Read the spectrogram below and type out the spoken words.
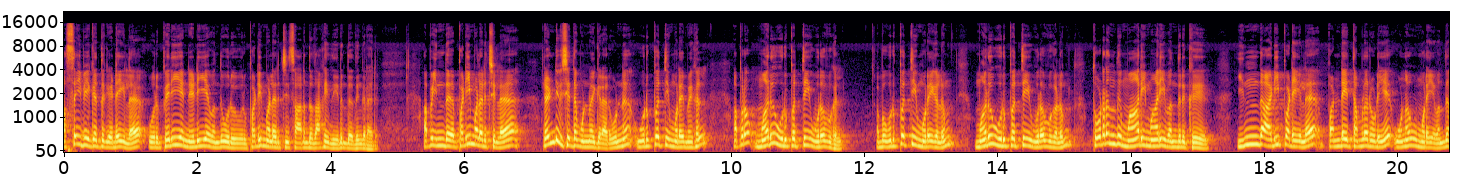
அசைவீகத்துக்கு இடையில் ஒரு பெரிய நெடிய வந்து ஒரு ஒரு படிமலர்ச்சி சார்ந்ததாக இது இருந்ததுங்கிறாரு. அப்போ இந்த படிமலர்ச்சியில் ரெண்டு விஷயத்தை முன்வைக்கிறார். ஒன்று உற்பத்தி முறைமைகள் அப்புறம் மறு உற்பத்தி உறவுகள். அப்போ உற்பத்தி முறைகளும் மறு உற்பத்தி உறவுகளும் தொடர்ந்து மாறி மாறி வந்திருக்கு. இந்த அடிப்படையில் பண்டைய தமிழருடைய உணவு முறையை வந்து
